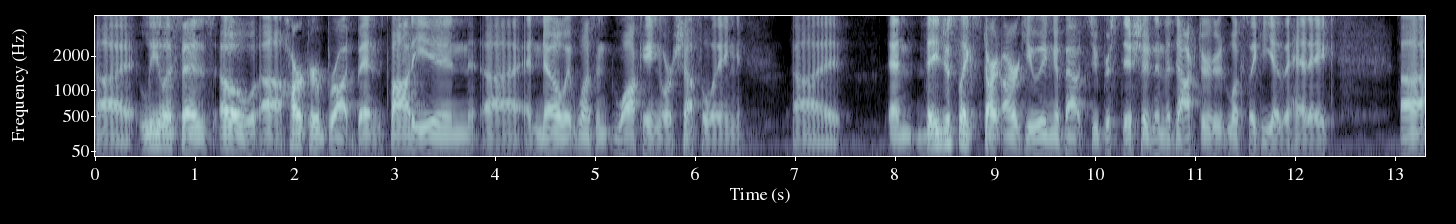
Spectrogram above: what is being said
uh, Leela says, "Oh, uh, Harker brought Ben's body in, uh, and no, it wasn't walking or shuffling." Uh, and they just like start arguing about superstition, and the doctor looks like he has a headache. Uh,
